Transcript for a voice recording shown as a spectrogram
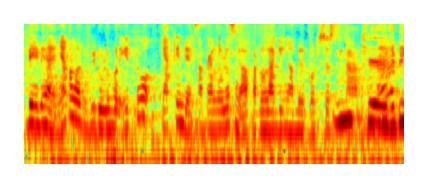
Bedanya kalau di Budi Luhur itu yakin deh sampai lulus nggak perlu lagi ngambil kursus Oke, karena jadi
